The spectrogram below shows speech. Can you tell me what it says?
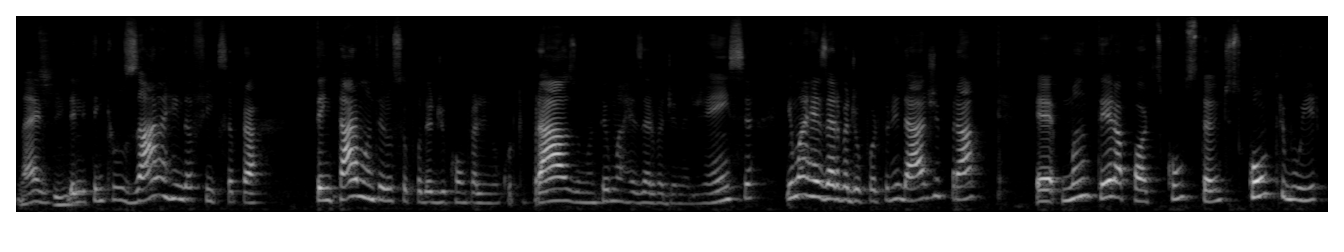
né? ele tem que usar a renda fixa para tentar manter o seu poder de compra ali no curto prazo, manter uma reserva de emergência e uma reserva de oportunidade para é, manter aportes constantes, contribuir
